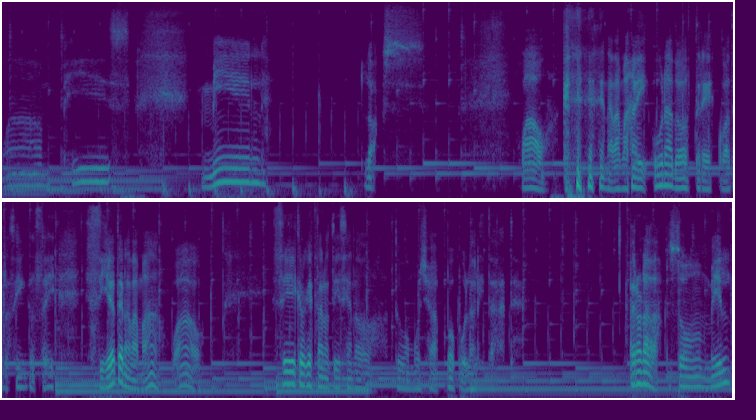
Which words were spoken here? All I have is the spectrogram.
One Piece. Mil locks. Wow. nada más hay 1, 2, 3, 4, 5, 6, 7 nada más. Wow. Sí, creo que esta noticia no tuvo mucha popularidad. Pero nada, son mil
